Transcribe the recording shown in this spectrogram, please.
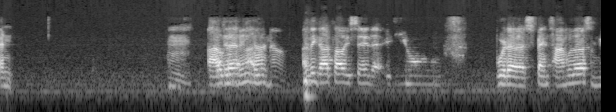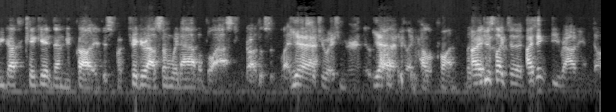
and hmm, I, they would- may I, know. I think I'd probably say that if you were to spend time with us and we got to kick it, then we'd probably just figure out some way to have a blast, regardless of like Yeah. the situation you're in. It would Yeah. probably be like hella fun. But I- I just like to I think be rowdy and dumb.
